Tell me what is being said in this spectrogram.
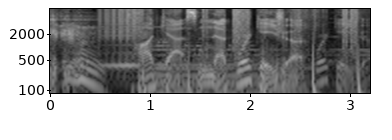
Podcast Network Asia. Network Asia.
